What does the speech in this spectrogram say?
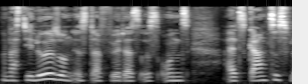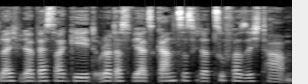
was die Lösung ist dafür, dass es uns als Ganzes vielleicht wieder besser geht oder dass wir als Ganzes wieder Zuversicht haben.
